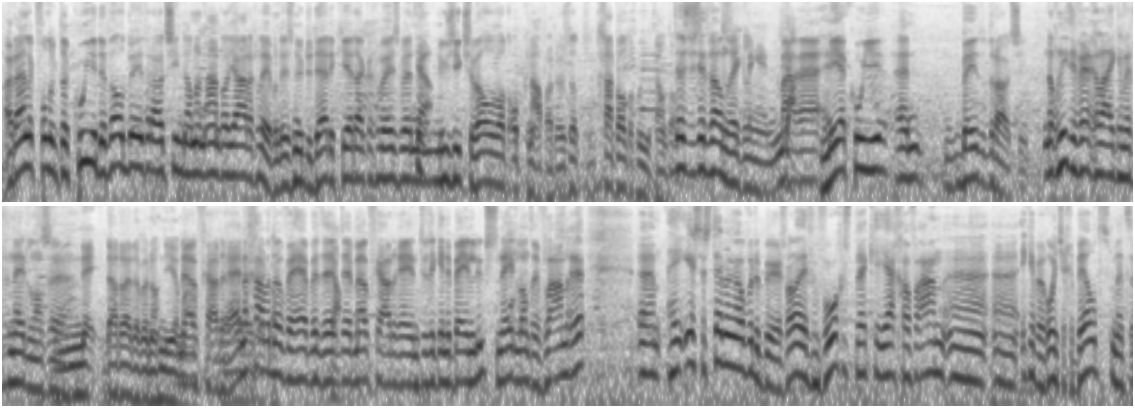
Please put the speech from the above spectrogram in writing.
uiteindelijk vond ik de koeien er wel beter uitzien dan een aantal jaren geleden. Want dit is nu de derde keer dat ik er geweest ben. Ja. Nu zie ik ze wel wat opknappen. Dus dat het gaat wel de goede kant op. dus er zit wel ontwikkeling in. Maar ja, eh, meer koeien en beter eruit zien. nog niet te vergelijken met de Nederlandse Nee, daar redden we nog niet helemaal. melkveehouderij. En daar gaan we het dat over hebben. De, Ja. de melkveehouderij natuurlijk in de Benelux, Nederland en Vlaanderen. Ehm hey, eerste stemming over de beurs. We hadden even een voorgesprekje. Jij gaf aan, eh, eh, ik heb een rondje gebeld met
